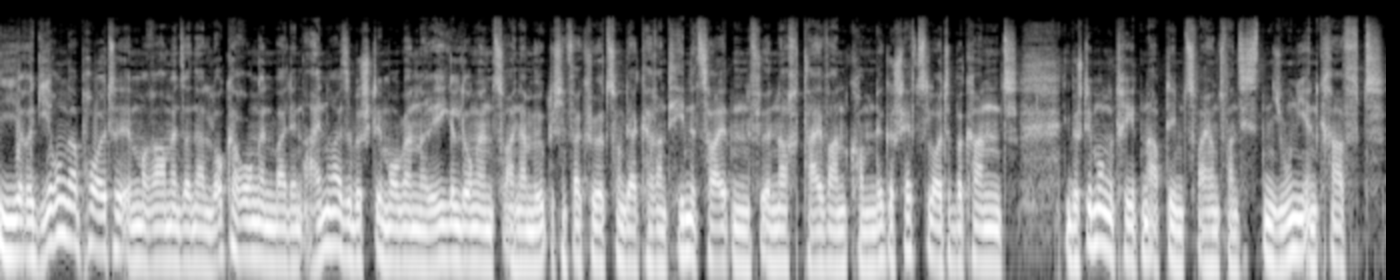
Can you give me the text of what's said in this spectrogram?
Die Regierung gab heute im Rahmen seiner Lockerungen bei den Einreisebestimmungen Regelungen zu einer möglichen Verkürzung der Quarantänezeiten für nach Taiwan kommende Geschäftsleute bekannt. Die Bestimmungen treten ab dem 22. Juni in Kraft.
